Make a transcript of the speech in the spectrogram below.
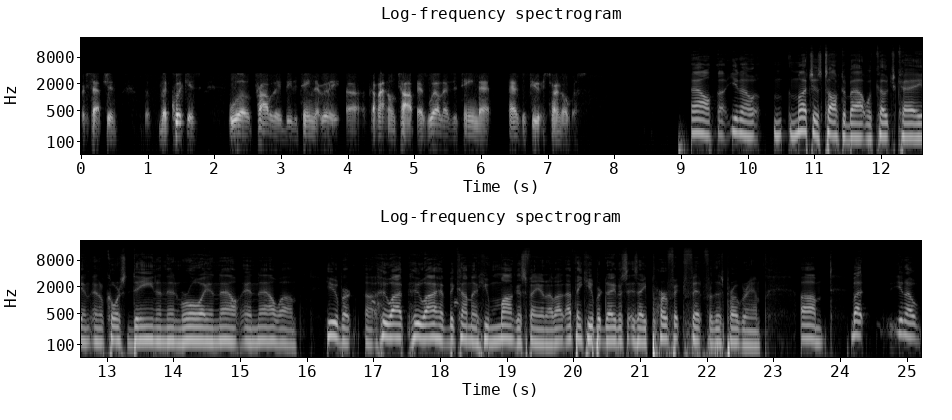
perception the, the quickest will probably be the team that really uh, come out on top, as well as the team that has the fewest turnovers. Al, uh, you know, m- much is talked about with Coach K and, and of course Dean and then Roy and now and now um, Hubert, uh, who I who I have become a humongous fan of. I, I, think Hubert Davis is a perfect fit for this program. Um, but you know,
